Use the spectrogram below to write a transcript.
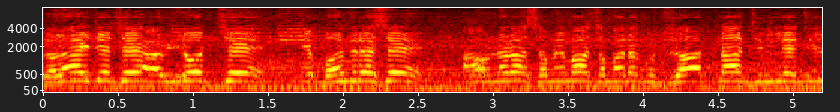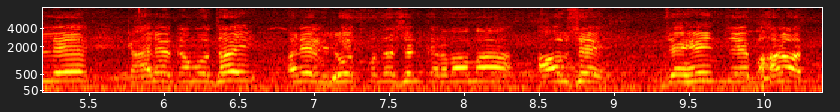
લડાઈ જે છે, આ વિરોધ છે, એ બંધ રહેશે. આવનારા સમયમાં સમગ્ર ગુજરાતના જિલ્લે જિલ્લે કાર્યક્રમો થઈ અને વિરોધ પ્રદર્શન કરવામાં આવશે. જય હિન્દ, જય ભારત.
